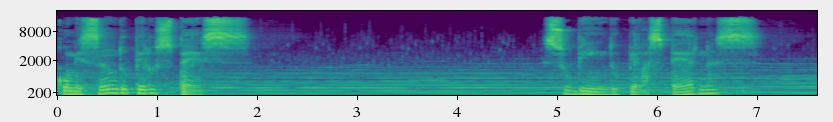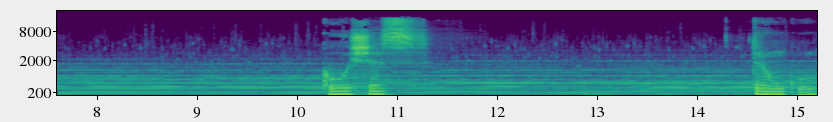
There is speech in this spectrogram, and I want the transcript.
começando pelos pés subindo pelas pernas, coxas, tronco,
